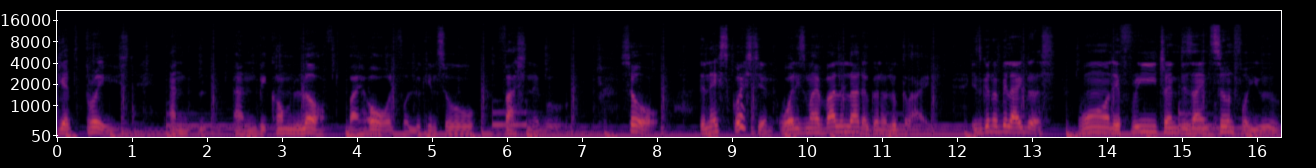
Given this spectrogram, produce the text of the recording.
get praised, and and become loved by all for looking so fashionable. So, the next question: What is my value ladder gonna look like? It's gonna be like this: one, a free trend design soon for you.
